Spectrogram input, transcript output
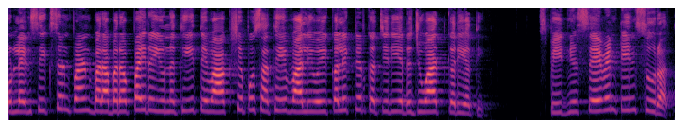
ઓનલાઈન શિક્ષણ પણ બરાબર અપાઈ રહ્યું નથી તેવા આક્ષેપો સાથે વાલીઓએ કલેક્ટર કચેરીએ રજૂઆત કરી હતી. Speed news seventeen Surat.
